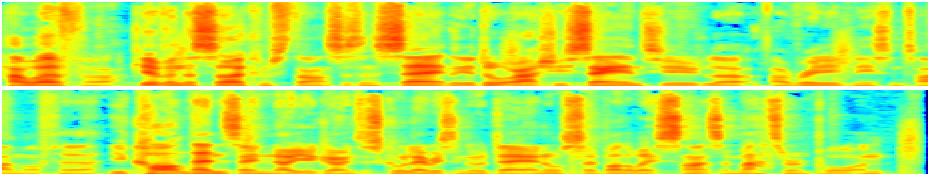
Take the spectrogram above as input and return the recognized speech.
However, given the circumstances and saying that your daughter actually saying to you, look, I really need some time off here, you can't then say, no, you're going to school every single day. And also, by the way, science and math are important.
